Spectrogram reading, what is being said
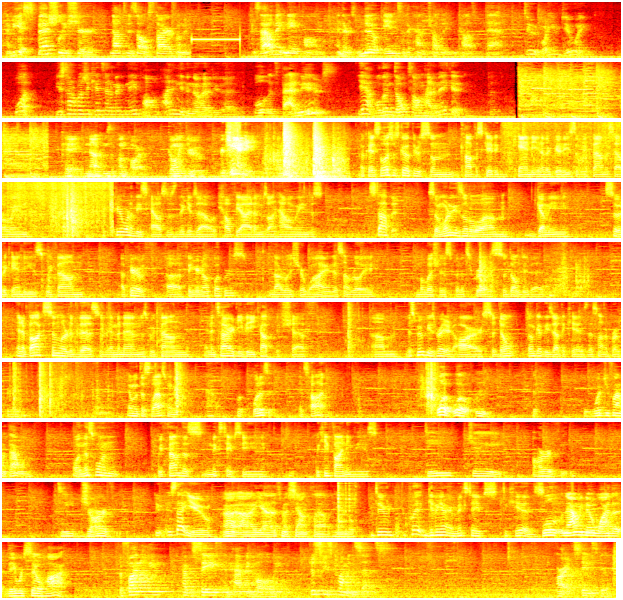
And be especially sure not to dissolve styrofoam in because that'll make napalm, and there's no end to the kind of trouble you can cause with that. Dude, what are you doing? What? You just taught a bunch of kids how to make napalm. I didn't even know how to do that. Well, it's bad news. Yeah, well then don't tell them how to make it. But... Okay, now comes the fun part. Going through your candy! Okay, so let's just go through some confiscated candy and other goodies that we found this Halloween. If you're one of these houses that gives out healthy items on Halloween, just stop it. So in one of these little um, gummy soda candies, we found a pair of uh, fingernail clippers. I'm not really sure why. That's not really malicious, but it's gross, so don't do that. In a box similar to this of M&Ms, we found an entire DVD copy of Chef. Um, this movie is rated R, so don't don't give these out to kids. That's not appropriate. And with this last one, we, ow, What, what is it? it's hot. Whoa, whoa. Mm. What'd you find with that one? Well, in this one, we found this mixtape CD. We keep finding these. DJ RV. D Jarvie. Dude, is that you? Uh, uh, yeah, that's my SoundCloud handle. Dude, quit giving out your mixtapes to kids. Well, now we know why the, they were so hot. But finally, have a safe and happy Halloween. Just use common sense. Alright, stand still.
